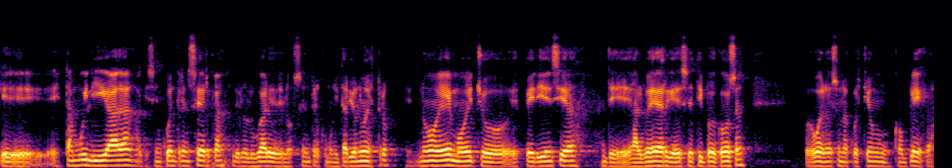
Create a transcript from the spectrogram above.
que está muy ligada a que se encuentren cerca de los lugares de los centros comunitarios nuestros. No hemos hecho experiencias de albergue, ese tipo de cosas, pues bueno, es una cuestión compleja.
